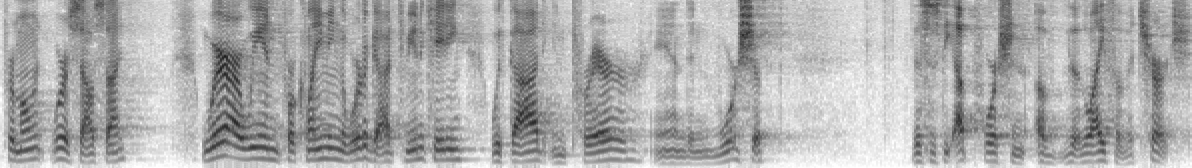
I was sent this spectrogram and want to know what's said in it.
for a moment. We're a South Side. Where are we in proclaiming the Word of God, communicating with God in prayer and in worship? This is the up portion of the life of a church.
